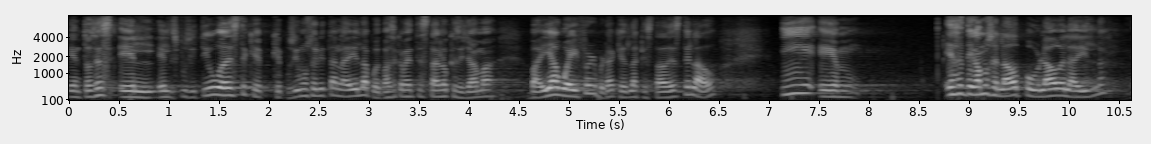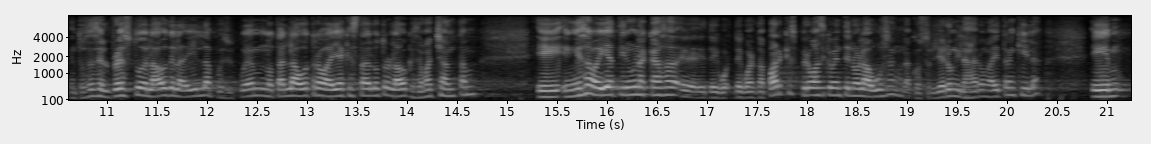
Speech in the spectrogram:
Entonces, el, dispositivo este que, pusimos ahorita en la isla, pues básicamente está en lo que se llama Bahía Wafer, ¿verdad? que es la que está de este lado. Y em, ese es, digamos, el lado poblado de la isla. Entonces, el resto de lados de la isla, pues pueden notar la otra bahía que está del otro lado, que se llama Chantam. Eh, en esa bahía tiene una casa eh, de, guardaparques, pero básicamente no la usan, la construyeron y la dejaron ahí tranquila. Eh,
